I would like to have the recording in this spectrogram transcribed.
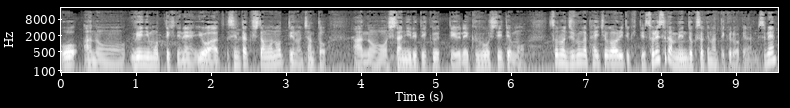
を、あのー、上に持ってきてね、要は洗濯したものっていうのをちゃんと、あのー、下に入れていくっていうね、工夫をしていても、その自分が体調が悪い時って、それすらめんどくさくなってくるわけなんですね。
